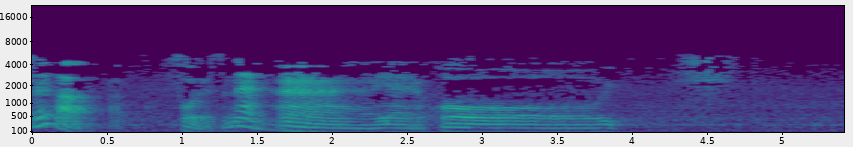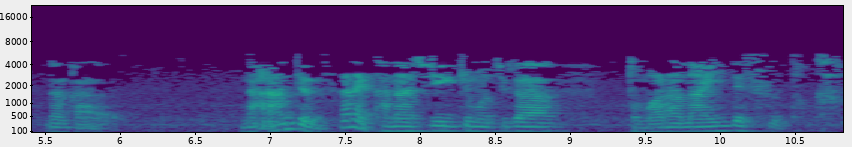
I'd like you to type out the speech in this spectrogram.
例えば、そうですね、えー、いやいや、こう、なんか、なんていうんですかね、悲しい気持ちが止まらないんですとか、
